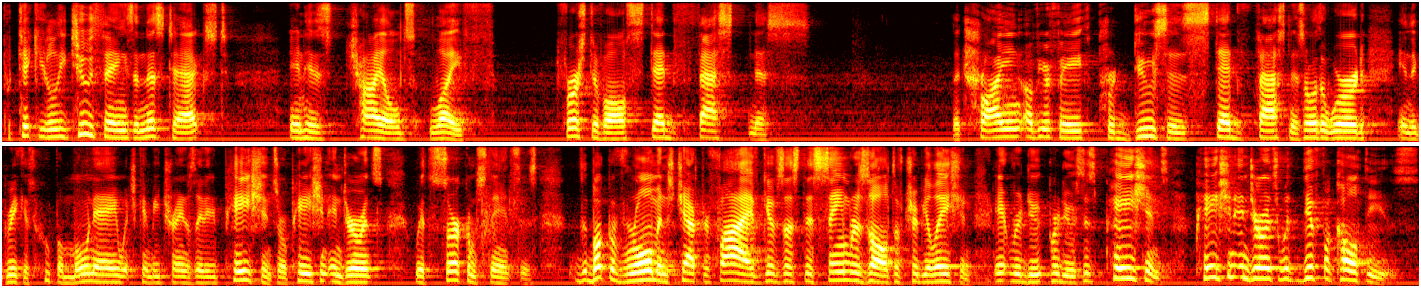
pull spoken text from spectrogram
particularly two things in this text, in his child's life. First of all, steadfastness the trying of your faith produces steadfastness, or the word in the Greek is hupomone, which can be translated patience or patient endurance with circumstances. The book of Romans, chapter 5, gives us this same result of tribulation. It produces patience, patient endurance with difficulties.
